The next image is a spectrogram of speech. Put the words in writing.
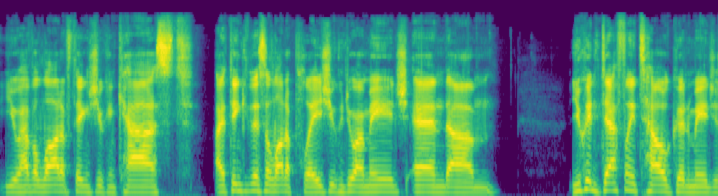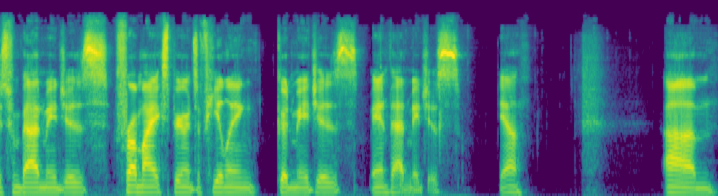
you have a lot of things you can cast. I think there's a lot of plays you can do on mage, and um, you can definitely tell good mages from bad mages from my experience of healing good mages and bad mages. Yeah. Um,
